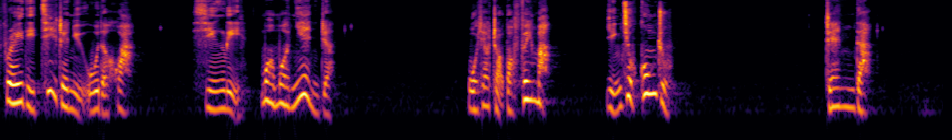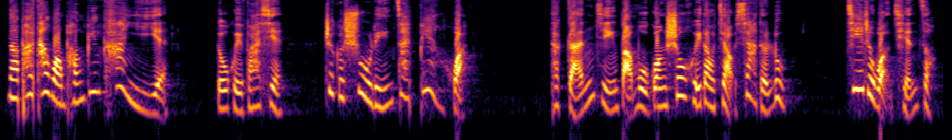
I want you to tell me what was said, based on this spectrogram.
弗瑞迪记着女巫的话，心里默默念着：“我要找到飞马，营救公主。”真的，哪怕他往旁边看一眼，都会发现这个树林在变化。他赶紧把目光收回到脚下的路，接着往前走。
